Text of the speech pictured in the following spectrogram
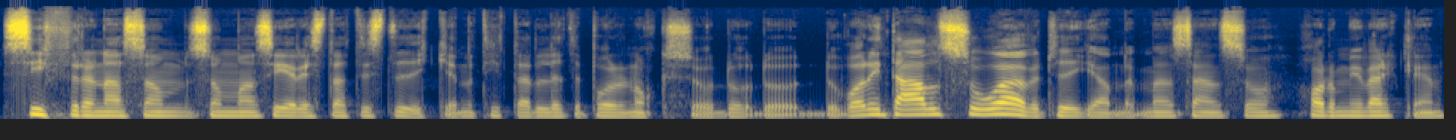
siffrorna som, som man ser i statistiken och tittade lite på den också. Då, då, då var det inte alls så övertygande, men sen så har de ju verkligen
